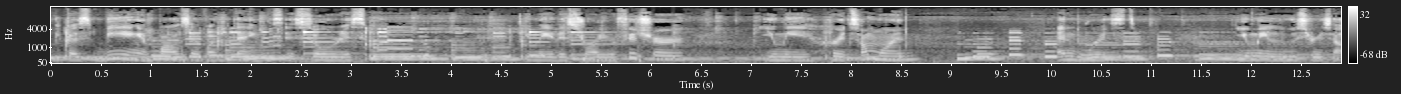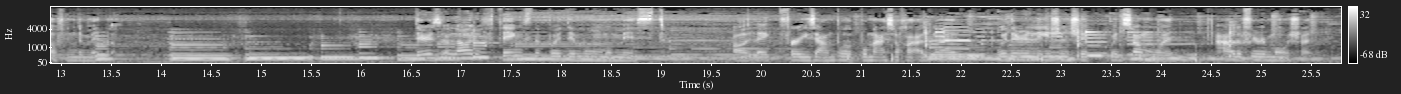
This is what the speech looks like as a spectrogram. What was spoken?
Because being impulsive on things is so risky. You may destroy your future, you may hurt someone, and worst, you may lose yourself in the middle. There's a lot of things na pwede mong ma-missed. Oh, like, for example, pumasok ka agad with a relationship with someone out of your emotion.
